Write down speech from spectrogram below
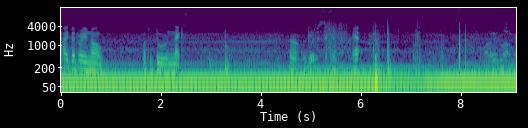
I don't really know what to do next. Oh, give a second. Yeah Ale jest w normie.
